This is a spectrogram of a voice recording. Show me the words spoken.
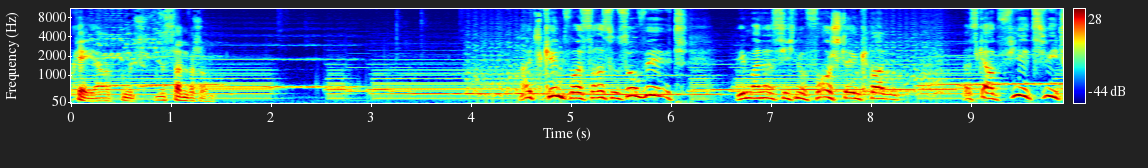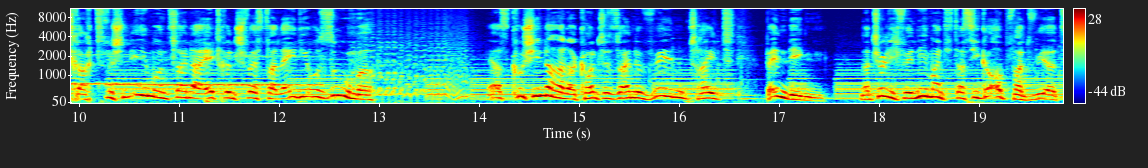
Okay, ja, gut. Das haben wir schon. Als Kind war Sasu so wild, wie man es sich nur vorstellen kann. Es gab viel Zwietracht zwischen ihm und seiner älteren Schwester Lady Ozume. Erst Kushinada konnte seine Wildheit bändigen. Natürlich will niemand, dass sie geopfert wird.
